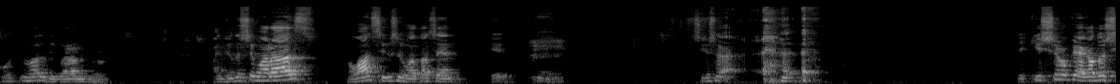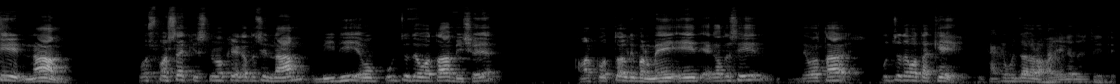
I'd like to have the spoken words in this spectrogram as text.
কৌতূহল নিবারণ করুন। যুধিষ্ঠির মহারাজ, ভগবান শ্রীকৃষ্ণ বলতেছেন শ্রীকৃষ্ণ যে কৃষ্ণপক্ষ একাদশীর নাম পৌষ মাসে কৃষ্ণপক্ষ একাদশীর নাম, বিধি এবং পূজ্য দেবতা বিষয়ে আমার কৌতূহল নিবারণ এই এই একাদশীর দেবতা, পূজ্য দেবতা কে? কাকে পূজা করা হয় একাদশী তিথিতে?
